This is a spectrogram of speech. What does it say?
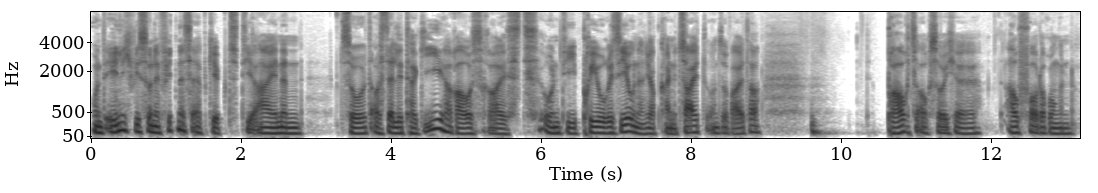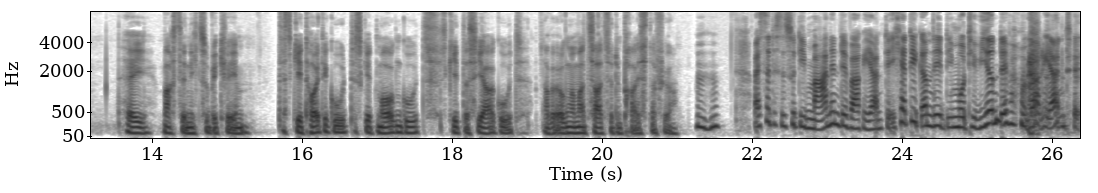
Und ähnlich wie es so eine Fitness-App gibt, die einen so aus der Lethargie herausreißt und die Priorisierung, ich habe keine Zeit und so weiter, braucht es auch solche Aufforderungen, hey, mach's dir nicht zu bequem. Das geht heute gut, das geht morgen gut, es geht das Jahr gut, aber irgendwann mal zahlst du den Preis dafür. Mhm. Weißt du, das ist so die mahnende Variante. Ich hätte gerne die motivierende Variante.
